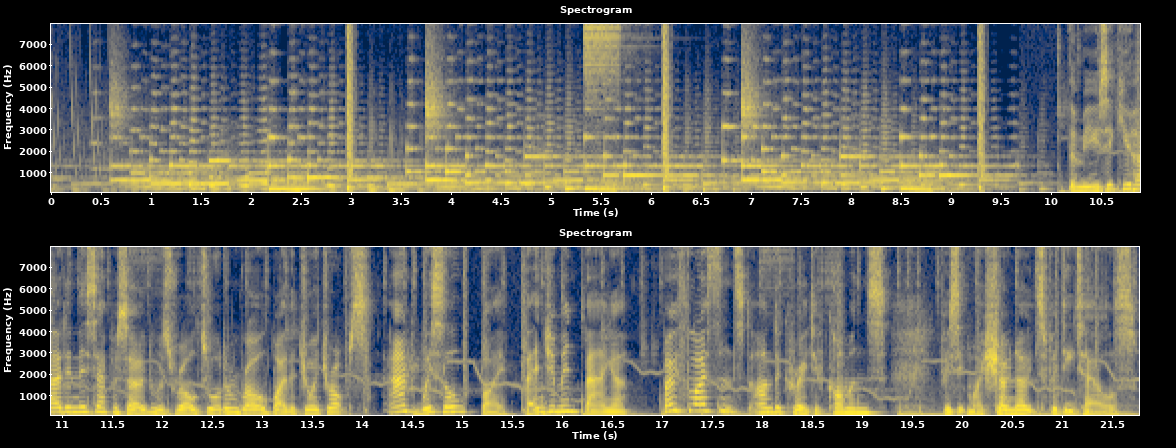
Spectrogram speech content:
The music you heard in this episode was Roll Jordan Roll by the Joy Drops and Whistle by Benjamin Banger, both licensed under Creative Commons. Visit my show notes for details.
